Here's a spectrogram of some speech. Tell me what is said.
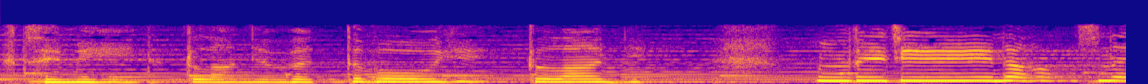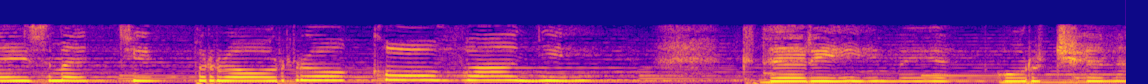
chci mít tlaň ve tvoji tlani. Vidí nás, nejsme ti prorokovaní, kterým je určena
